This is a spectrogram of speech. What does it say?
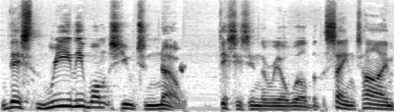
This really wants you to know this is in the real world, but at the same time,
